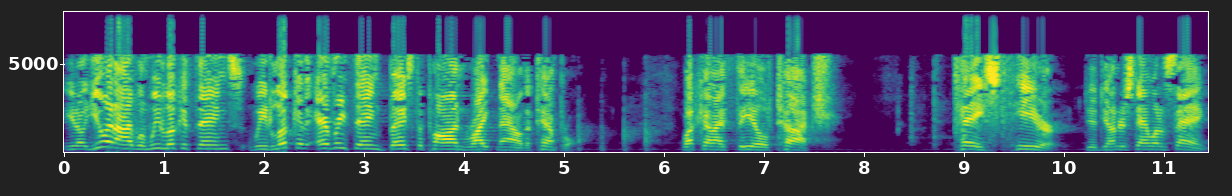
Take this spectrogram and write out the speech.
you know, you and I, when we look at things, we look at everything based upon right now, the temporal. What can I feel, touch, taste, hear? Did you understand what I'm saying?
